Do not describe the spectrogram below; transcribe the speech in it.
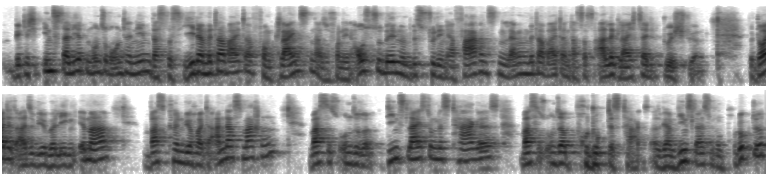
wirklich installiert in unsere Unternehmen, dass das jeder Mitarbeiter vom kleinsten, also von den Auszubildenden bis zu den erfahrensten langen Mitarbeitern, dass das alle gleichzeitig durchführen. Bedeutet also, wir überlegen immer, was können wir heute anders machen, was ist unsere Dienstleistung des Tages, was ist unser Produkt des Tages. Also wir haben Dienstleistungen und Produkte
